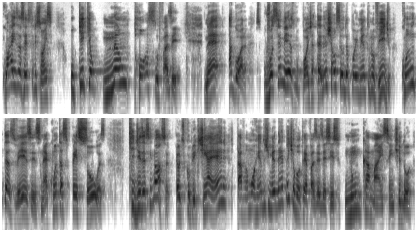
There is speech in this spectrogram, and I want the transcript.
quais as restrições? O que, que eu não posso fazer? Né? Agora, você mesmo pode até deixar o seu depoimento no vídeo. Quantas vezes, né? Quantas pessoas que dizem assim: nossa, eu descobri que tinha hérnia, estava morrendo de medo, de repente eu voltei a fazer exercício, nunca mais senti dor.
